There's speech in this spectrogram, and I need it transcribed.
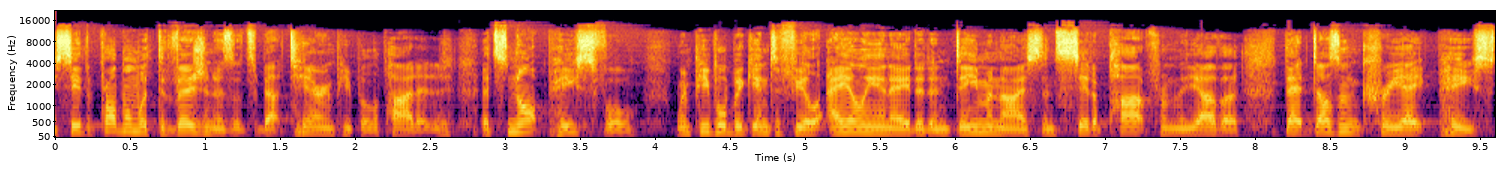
You see, the problem with division is it's about tearing people apart. It, it's not peaceful. When people begin to feel alienated and demonized and set apart from the other, that doesn't create peace.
